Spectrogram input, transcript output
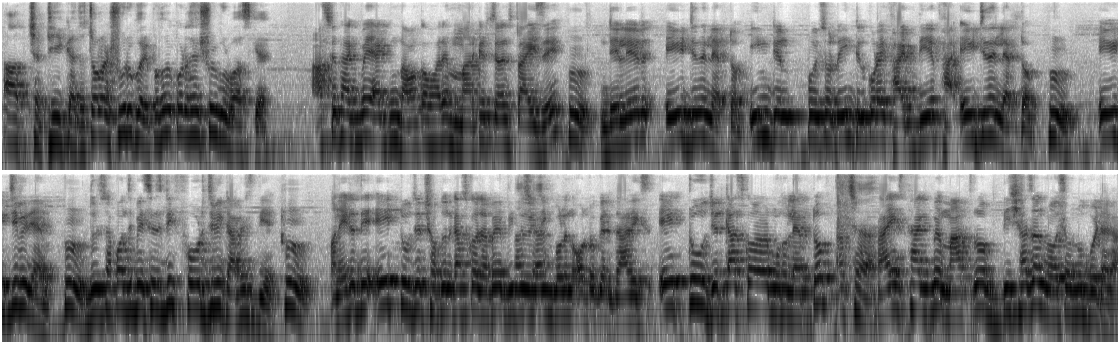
আচ্ছা ঠিক আছে। চলেন, শুরু করি। প্রথমে কোথা থেকে শুরু করব আজকে? আজকে থাকবে একদম ধামাকা ভারে মার্কেট চ্যালেঞ্জ প্রাইসে হুম। ডেলের এইট জেনের laptop Intel processor Intel core i five দিয়ে এইট জেনের ল্যাপটপ এইট জিবি র্যাম হুম। দুশো ছাপ্পান্ন GB SSD four GB graphics দিয়ে। মানে এটা দিয়ে এইট টু জেড সব কাজ করা যাবে। ভিডিও আচ্ছা। এডিটিং বলেন AutoCAD graphics A to Z কাজ করার মতো ল্যাপটপ আচ্ছা। প্রাইস থাকবে মাত্র বিশ হাজার নয়শো নব্বই টাকা।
